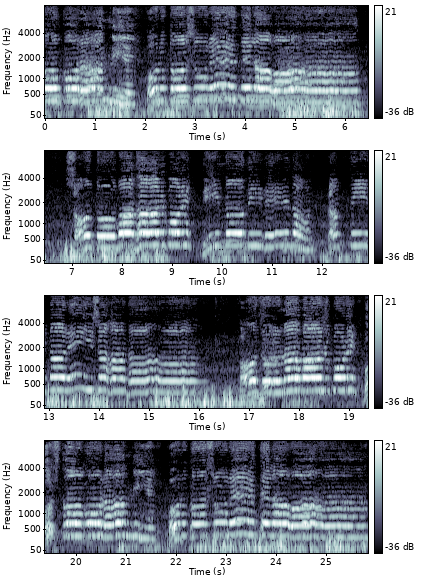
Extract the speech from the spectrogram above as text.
দিন দিনে প্রাপ্তি তার এই ফজর নামাজ পড়ে বসত কোরআন নিয়ে করতো সুরে তেলাওয়াত।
